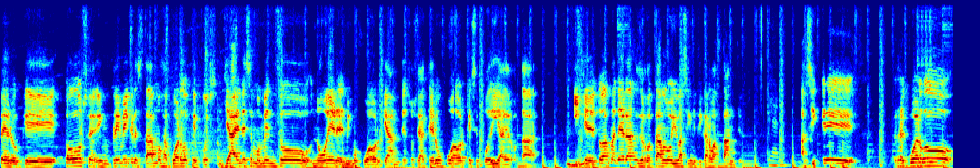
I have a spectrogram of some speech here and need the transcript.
pero que todos en Playmakers estábamos de acuerdo que pues ya en ese momento no era el mismo jugador que antes, o sea que era un jugador que se podía derrotar y que de todas maneras derrotarlo iba a significar bastante. Así que recuerdo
